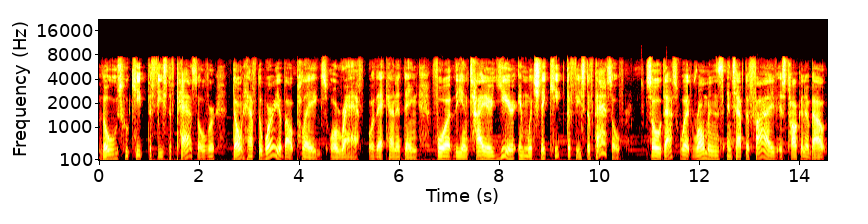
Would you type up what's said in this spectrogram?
those who keep the feast of Passover don't have to worry about plagues or wrath or that kind of thing for the entire year in which they keep the feast of Passover. So that's what Romans in chapter 5 is talking about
